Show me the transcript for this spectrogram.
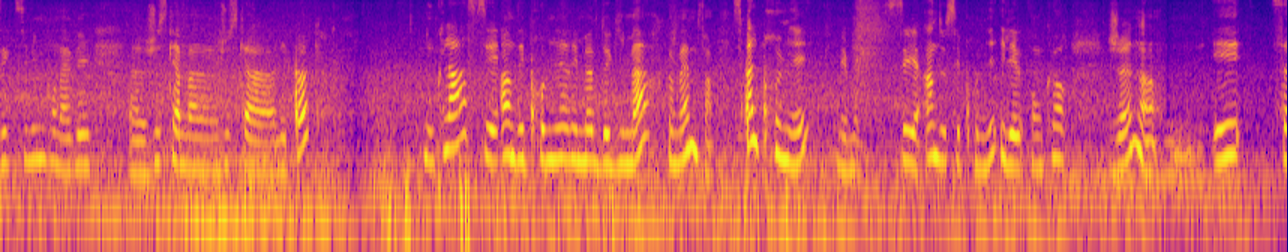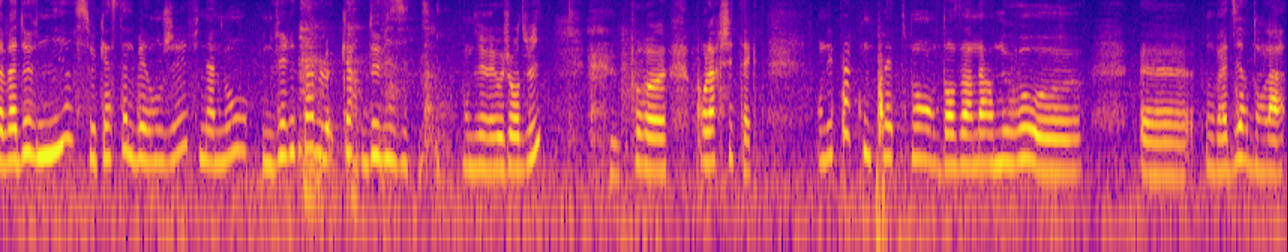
rectilignes qu'on avait euh, jusqu'à l'époque. Donc là, c'est un des premiers immeubles de Guimard quand même. Enfin, c'est pas le premier, mais bon, un de ses premiers. Il est encore jeune et ça va devenir ce Castel Béranger finalement une véritable carte de visite, on dirait aujourd'hui, pour, euh, pour l'architecte on n'est pas complètement dans un art nouveau, euh, euh, on va dire, dans la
